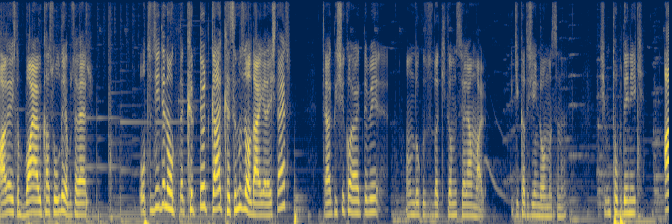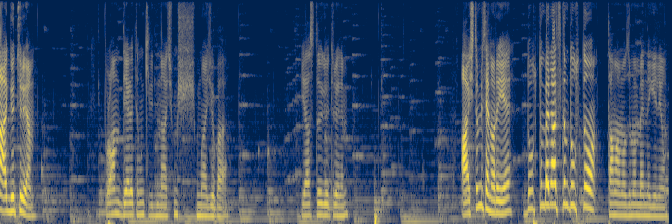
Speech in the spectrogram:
Arkadaşlar bayağı bir kas oldu ya bu sefer. 37.44k kasımız oldu arkadaşlar. Yaklaşık olarak da bir 19 dakikamız falan var. İki katı şeyinde olmasını. Şimdi topu deneyik. Aa götürüyorum. Buran diğer atımın kilidini açmış mı acaba? Yastığı götürelim. Açtın mı sen orayı? Dostum ben açtım dostum. Tamam o zaman ben de geliyorum.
